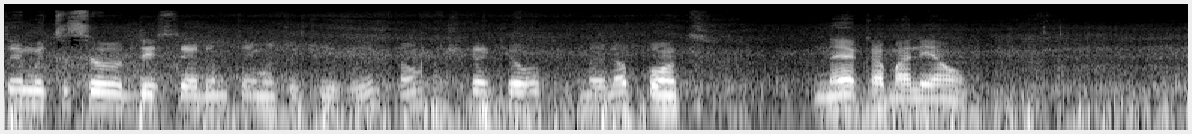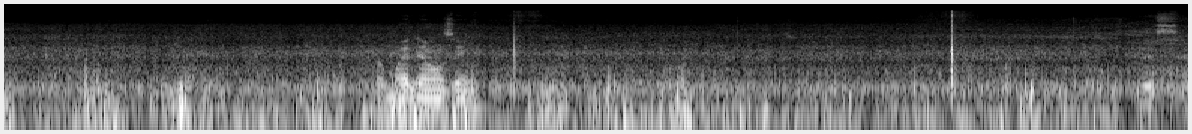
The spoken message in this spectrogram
tem muito, se eu descer ali não tem muito o que ver, então acho que aqui é o melhor ponto, né camaleão? Camaleãozinho. Desceu.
